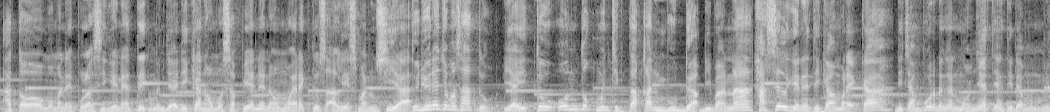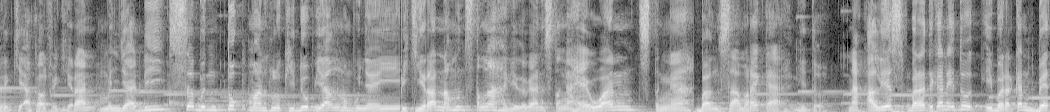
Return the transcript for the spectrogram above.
atau memanipulasi genetik menjadikan Homo sapiens dan Homo erectus alias manusia? Tujuannya cuma satu, yaitu untuk menciptakan budak di mana hasil genetika mereka dicampur dengan monyet yang tidak memiliki akal pikiran menjadi sebentuk makhluk hidup yang mempunyai pikiran namun setengah gitu kan, setengah hewan, setengah bangsa mereka gitu. Nah, alias berarti kan itu ibaratkan bad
